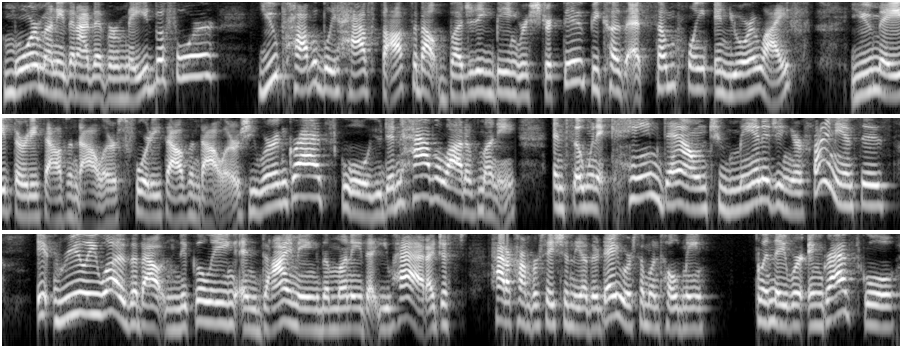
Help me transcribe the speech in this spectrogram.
more money than i've ever made before you probably have thoughts about budgeting being restrictive because at some point in your life you made $30,000, $40,000. You were in grad school, you didn't have a lot of money. And so when it came down to managing your finances, it really was about nickeling and diming the money that you had. I just had a conversation the other day where someone told me when they were in grad school,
